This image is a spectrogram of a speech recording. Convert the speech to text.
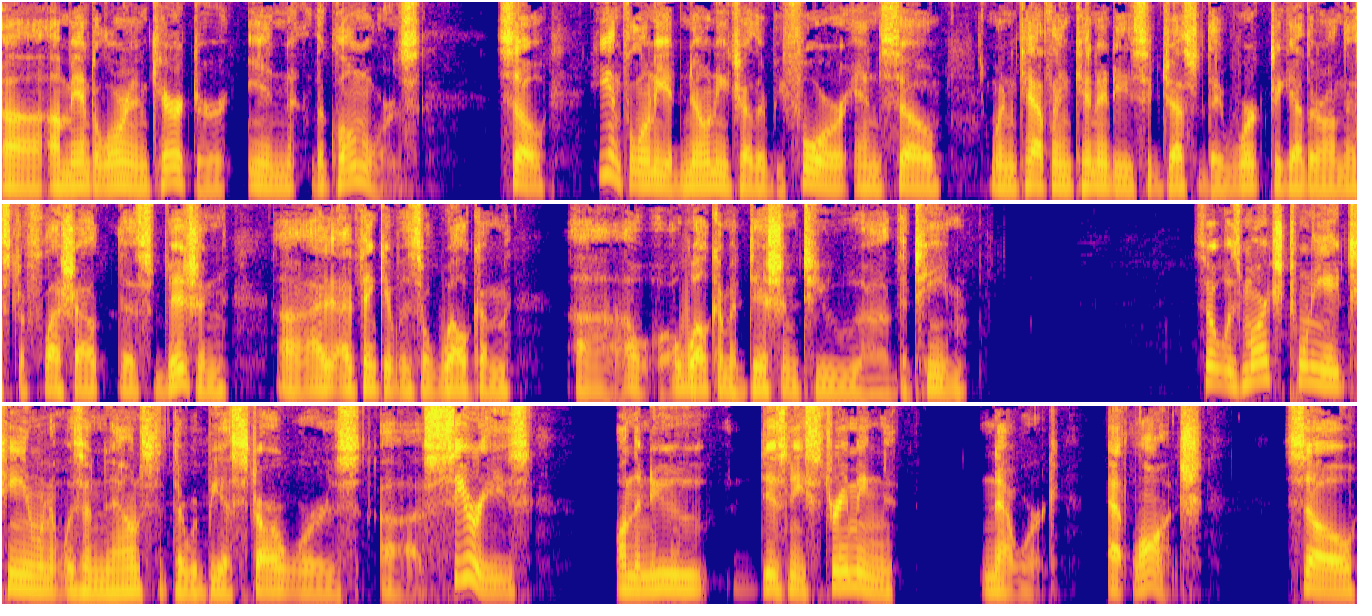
uh, a Mandalorian character in the Clone Wars. So he and Filoni had known each other before, and so when Kathleen Kennedy suggested they work together on this to flesh out this vision, uh, I, I, think it was a welcome uh, a welcome addition to uh, the team. So it was March 2018 when it was announced that there would be a Star Wars uh, series on the new Disney streaming network at launch. So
